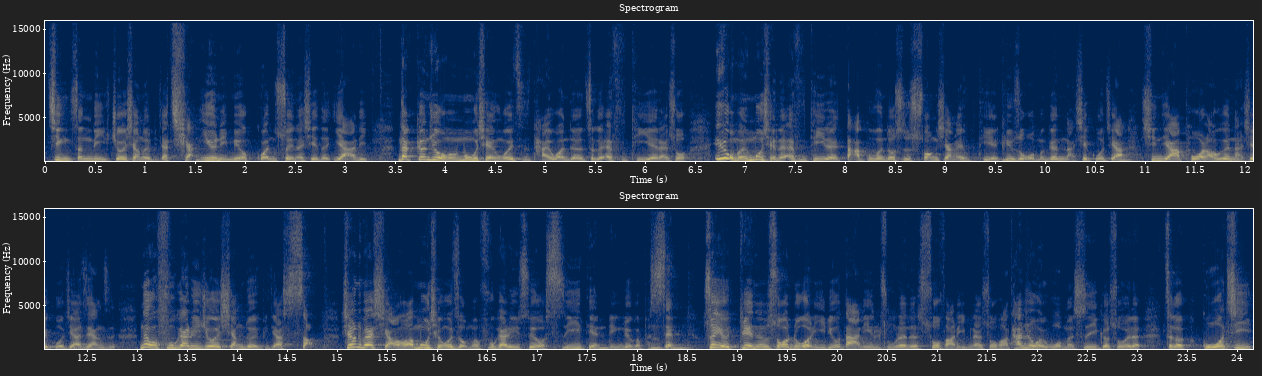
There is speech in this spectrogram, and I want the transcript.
竞争力就会相对比较强，因为你没有关税那些的压力。那根据我们目前为止台湾的这个 FTA 来说，因为我们目前的 FTA 大部分都是双向 FTA，譬如说我们跟哪些国家，新加坡，然后跟哪些国家这样子，那么覆盖率就会相对比较少，相对比较小的话，目前为止我们覆盖率只有十一点零六个 percent，所以有变成说，如果以刘大年主任的说法里面来说话，他认为我们是一个所谓的这个国际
